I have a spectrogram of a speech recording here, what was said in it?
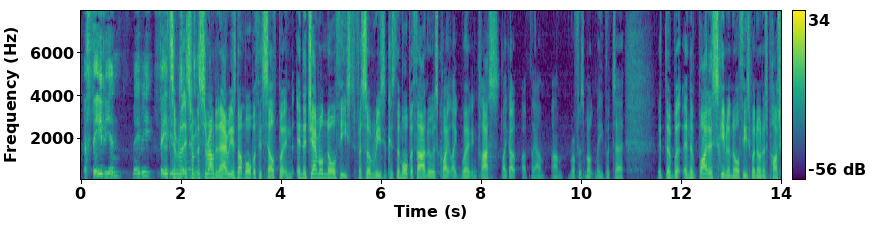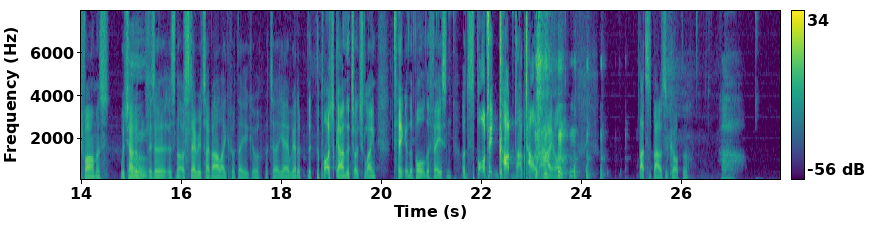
a Fabian, maybe Fabian. It's from, it's from the surrounding areas, not Morpeth itself, but in, in the general northeast for some reason, because the Morpeth I know is quite like working class. Like I, I, I'm, I'm rough as muck, me, but uh, it, the, in the wider scheme in the northeast, we're known as posh farmers, which I don't is a is not a stereotype I like, but there you go. But uh, yeah, we had a, the, the posh guy on the touchline taking the ball to the face and unsporting conduct. Dare you?" That's as bad as it got, though.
